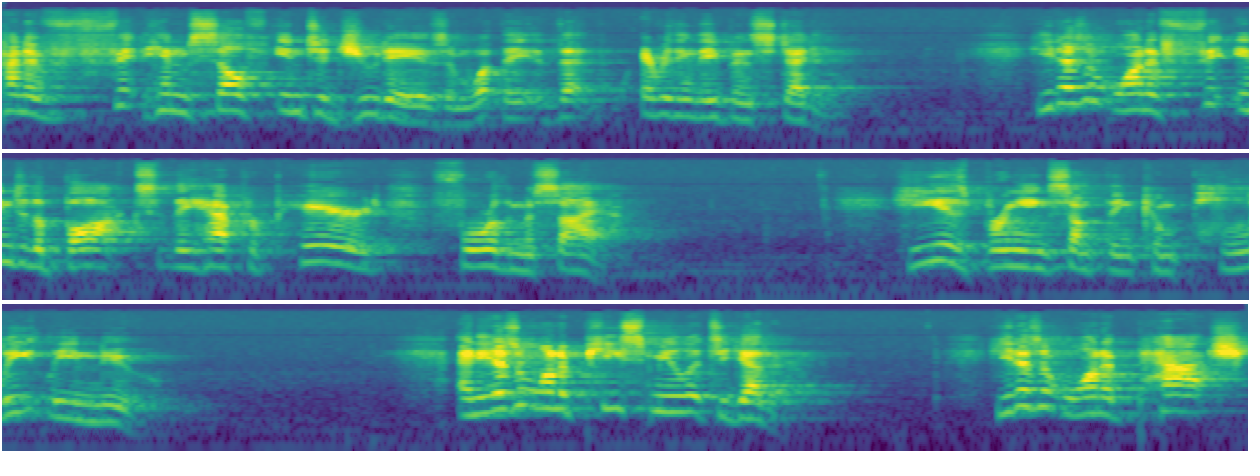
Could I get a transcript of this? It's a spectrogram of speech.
kind of fit himself into Judaism, what they, that, everything they've been studying. He doesn't want to fit into the box they have prepared for the Messiah. He is bringing something completely new. And he doesn't want to piecemeal it together. He doesn't want to patch.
